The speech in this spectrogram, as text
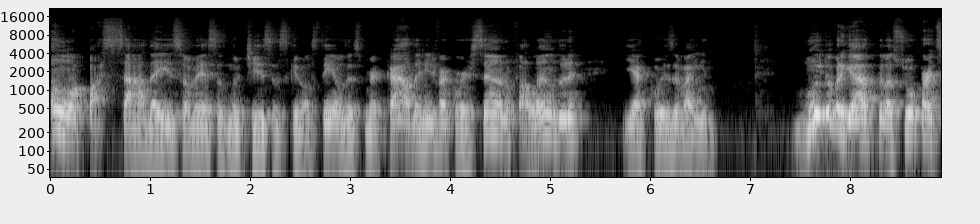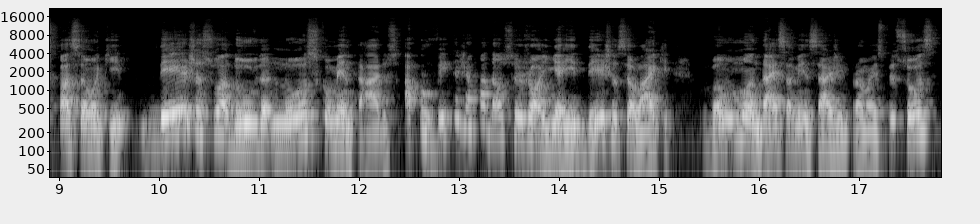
Uma passada aí sobre essas notícias que nós temos nesse mercado. A gente vai conversando, falando, né? E a coisa vai indo. Muito obrigado pela sua participação aqui. Deixa sua dúvida nos comentários. Aproveita já para dar o seu joinha aí, deixa o seu like. Vamos mandar essa mensagem para mais pessoas.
